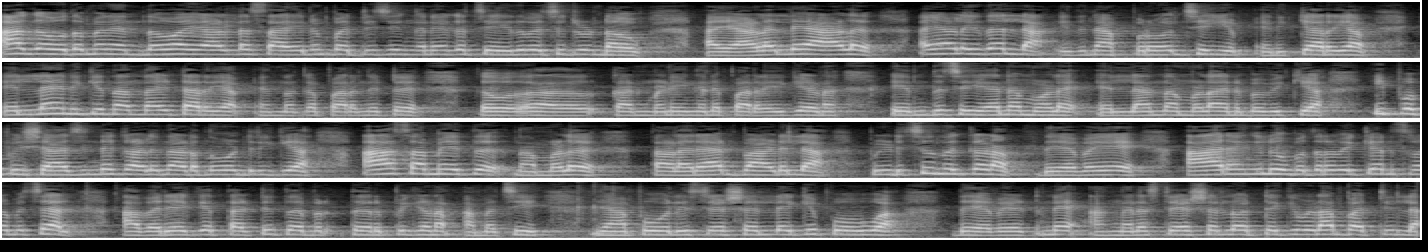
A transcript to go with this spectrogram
ആ ഗൗതമൻ എന്തോ അയാളുടെ സൈനും പറ്റിച്ച് ഇങ്ങനെയൊക്കെ ചെയ്തു വെച്ചിട്ടുണ്ടാവും. അയാളല്ലേ ആൾ. അയാൾ ഇതല്ല. ഇതിനപ്പുറവും ചെയ്യും. എനിക്കറിയാം. എല്ലാം എനിക്ക് നന്നായിട്ട് അറിയാം എന്നൊക്കെ പറഞ്ഞിട്ട് കൺമണി ഇങ്ങനെ പറയുകയാണ്. എന്ത് ചെയ്യാനാ മോളെ? എല്ലാം നമ്മൾ അനുഭവിക്കുക. ഇപ്പോൾ പിശാചിന്റെ കളി നടന്നുകൊണ്ടിരിക്കുക. ആ സമയത്ത് നമ്മൾ തളരാൻ പാടില്ല. പിടിച്ചു നിൽക്കണം. ദേവയെ ആരെങ്കിലും ഉപദ്രവിക്കാൻ ശ്രമിച്ചാൽ അവരെയൊക്കെ തട്ടി തെറിപ്പിക്കണം അമ്മച്ചി ഞാൻ പോലീസ് സ്റ്റേഷനിലേക്ക് പോവുക. ദേവേട്ടനെ അങ്ങനെ സ്റ്റേഷനിൽ ഒറ്റയ്ക്ക് വിടാൻ പറ്റില്ല.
